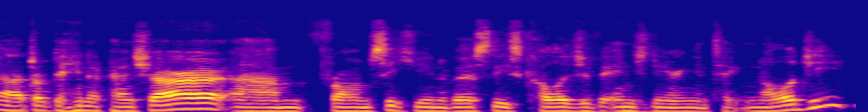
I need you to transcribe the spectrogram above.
uh, Dr. Hina Panchasara um, from CQ University's College of Engineering and Technology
